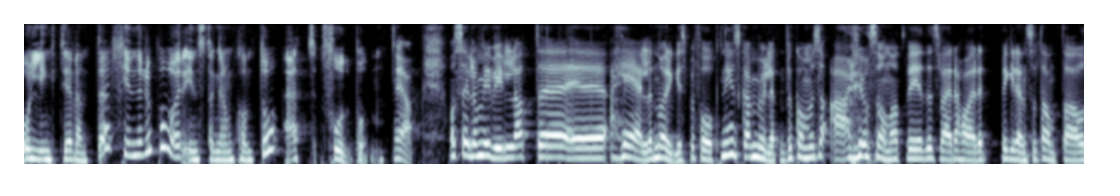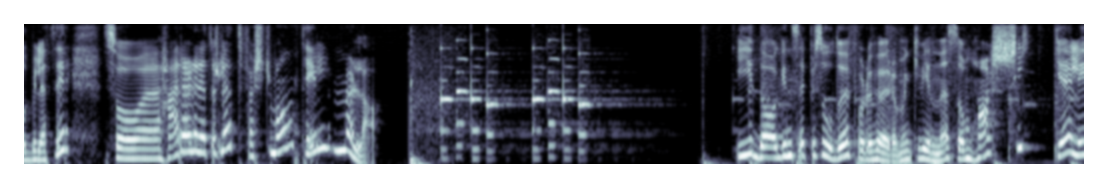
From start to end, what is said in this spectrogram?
og link til eventet finner du på vår Instagram-konto at Fodepodden. Ja, og selv om vi vil at uh, hele Norges befolkning skal ha muligheten til å komme, så er det jo sånn at vi dessverre har et begrenset antall billetter. Så uh, her er det rett og slett førstemann til mølla. I dagens episode får du høre om en kvinne som har skikkelig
